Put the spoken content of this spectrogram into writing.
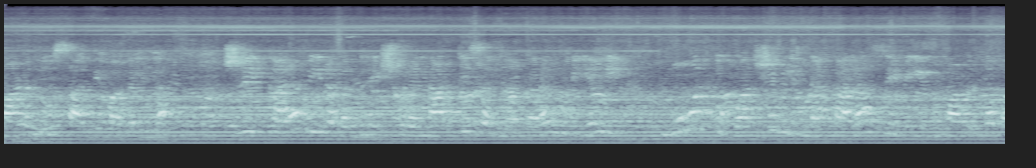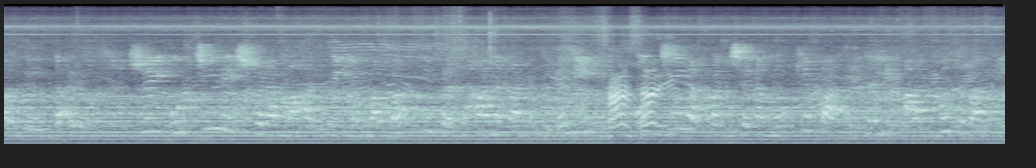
ಮಾಡಲು ಸಾಧ್ಯವಾಗಲಿಲ್ಲ ಶ್ರೀ ಕರವೀರಭದ್ರೇಶ್ವರ ನಾಟ್ಯ ಸಂಘ ಕರಗುಡಿಯಲ್ಲಿ ಮೂವತ್ತು ವರ್ಷಗಳಿಂದ ಕಲಾ ಸೇವೆಯನ್ನು ಉಚ್ಚಿರೇಶ್ವರ ಮಹರ್ಷಿ ಎಂಬ ಭಕ್ತಿ ಪ್ರಧಾನ ನಾಟಕದಲ್ಲಿ ಪಂಚನ ಮುಖ್ಯ ಪಾತ್ರದಲ್ಲಿ ಅದ್ಭುತವಾಗಿ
